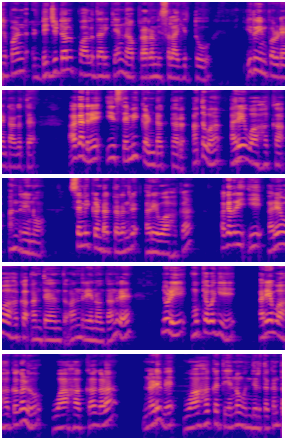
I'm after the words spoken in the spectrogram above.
ಜಪಾನ್ ಡಿಜಿಟಲ್ ಪಾಲುದಾರಿಕೆಯನ್ನು ಪ್ರಾರಂಭಿಸಲಾಗಿತ್ತು. ಇದು ಇಂಪಾರ್ಟೆಂಟ್ ಆಗುತ್ತೆ. ಹಾಗಾದರೆ ಈ ಸೆಮಿಕಂಡಕ್ಟರ್ ಅಥವಾ ಅರೆವಾಹಕ ಅಂದ್ರೇನು? ಸೆಮಿಕಂಡಕ್ಟರ್ ಅಂದರೆ ಅರೆವಾಹಕ. ಹಾಗಾದರೆ ಈ ಅರೆವಾಹಕ ಅಂತ ಅಂತ ಅಂದ್ರೇನು ಅಂತಂದರೆ ನೋಡಿ, ಮುಖ್ಯವಾಗಿ ಅರೆವಾಹಕಗಳು ವಾಹಕಗಳ ನಡುವೆ ವಾಹಕತೆಯನ್ನು ಹೊಂದಿರತಕ್ಕಂಥ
